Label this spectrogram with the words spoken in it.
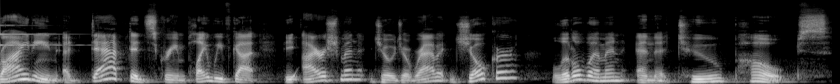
writing adapted screenplay. We've got The Irishman, Jojo Rabbit, Joker, Little Women, and The Two Popes.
